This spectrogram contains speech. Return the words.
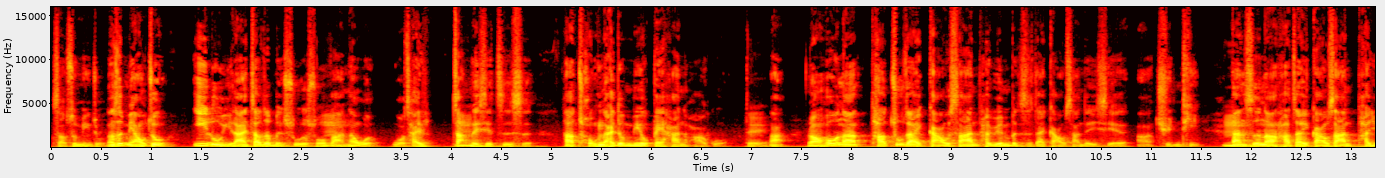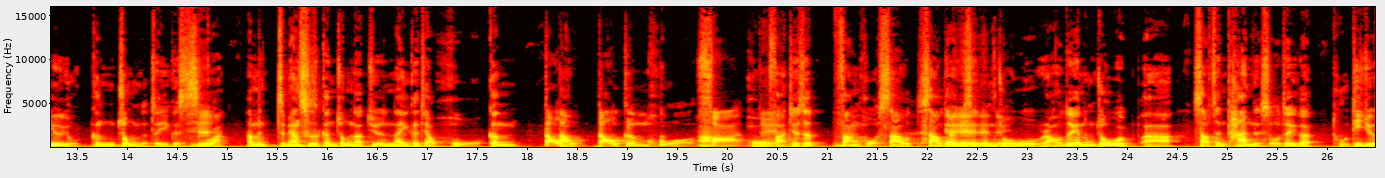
少数民族，但是苗族一路以来照这本书的说法，那我我才长了一些知识，他从来都没有被汉化过。对啊，然后呢，他住在高山，他原本是在高山的一些啊群体，但是呢，他在高山他又有耕种的这一个习惯，他们怎么样是耕种呢？就是那一个叫火耕。稻稻耕火法，火法就是放火烧烧掉一些农作物，然后这些农作物啊烧成炭的时候，这个土地就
